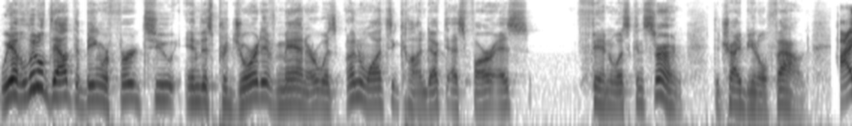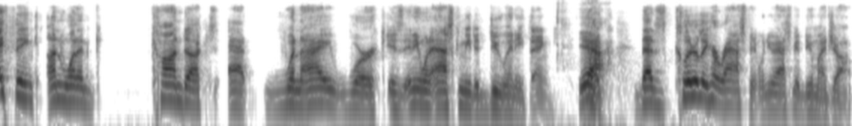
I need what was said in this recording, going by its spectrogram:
We have little doubt that being referred to in this pejorative manner was unwanted conduct as far as Finn was concerned, the tribunal found. I think unwanted conduct at when I work is anyone asking me to do anything. Yeah. Like, that is clearly harassment when you ask me to do my job.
